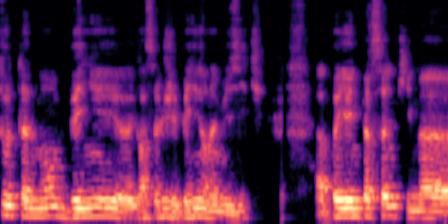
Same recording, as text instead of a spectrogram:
totalement baigné, grâce à lui, j'ai baigné dans la musique. Après, il y a une personne qui m'a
